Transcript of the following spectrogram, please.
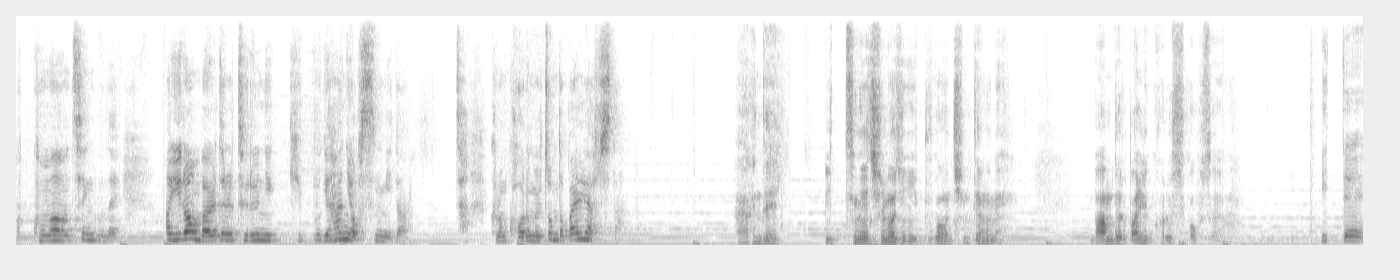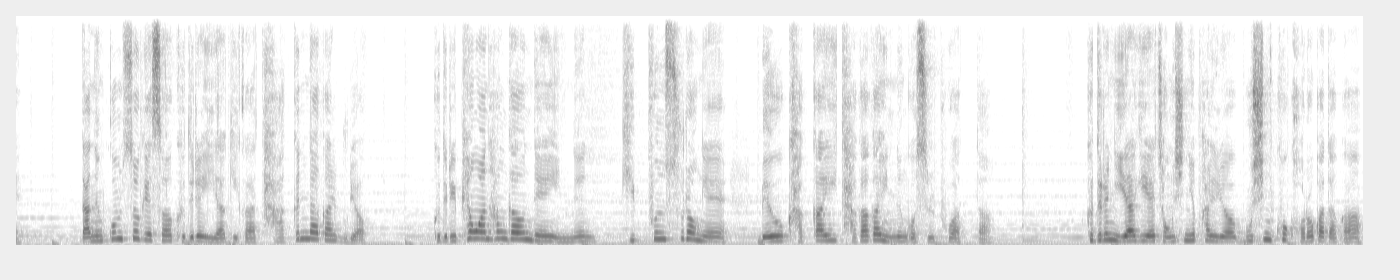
고- 고마운 친구네. 아, 이런 말들을 들으니 기쁘게 한이 없습니다. 자, 그럼 걸음을 좀 더 빨리 합시다. 아 근데 이 등에 짊어진 이 무거운 짐 때문에 마음대로 빨리 걸을 수가 없어요. 이때 나는 꿈속에서 그들의 이야기가 다 끝나갈 무렵 그들이 평원 한가운데에 있는 깊은 수렁에 매우 가까이 다가가 있는 것을 보았다. 그들은 이야기에 정신이 팔려 무심코 걸어가다가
